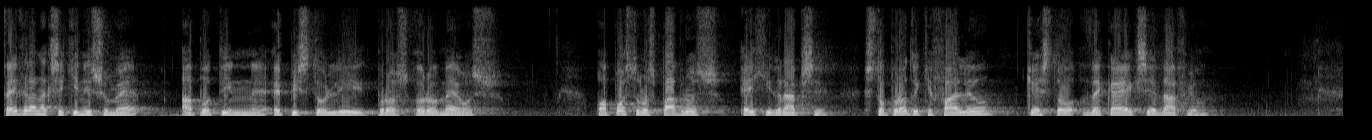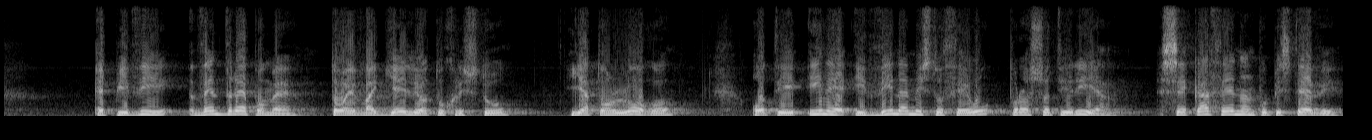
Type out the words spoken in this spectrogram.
Θα ήθελα να ξεκινήσουμε από την επιστολή προς Ρωμαίους. Ο Απόστολος Παύρος έχει γράψει στο πρώτο κεφάλαιο και στο 16 εδάφιο. Επειδή δεν τρέπομαι το Ευαγγέλιο του Χριστού για τον λόγο ότι είναι η δύναμη του Θεού προς σωτηρία σε κάθε έναν που πιστεύει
